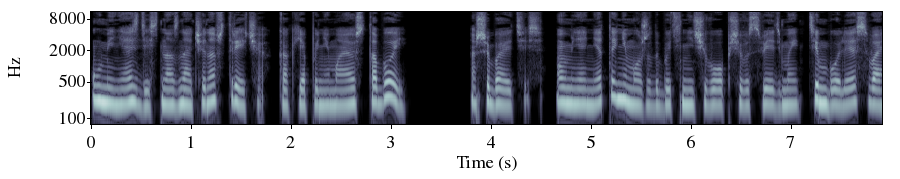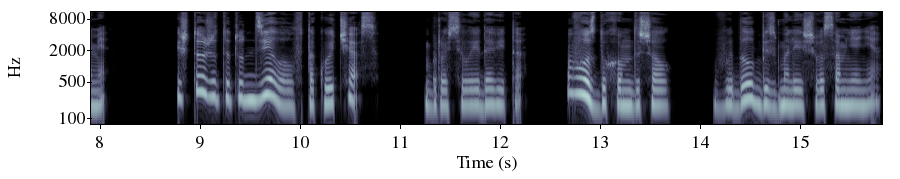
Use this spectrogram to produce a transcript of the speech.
«У меня здесь назначена встреча, как я понимаю, с тобой». «Ошибаетесь. У меня нет и не может быть ничего общего с ведьмой, тем более с вами». «И что же ты тут делал в такой час?» — бросила ядовито. «Воздухом дышал», — выдал без малейшего сомнения.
